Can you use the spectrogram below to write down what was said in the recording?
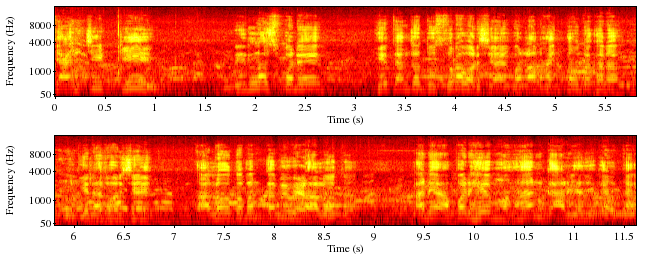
त्यांची टीम निर्लसपणे हे त्यांचं दुसरं वर्ष आहे. मला माहीत नव्हतं खरं. गेल्याच वर्षी आलो होतो पण कमी वेळ आलो होतो. आणि आपण हे महान कार्य जे करता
